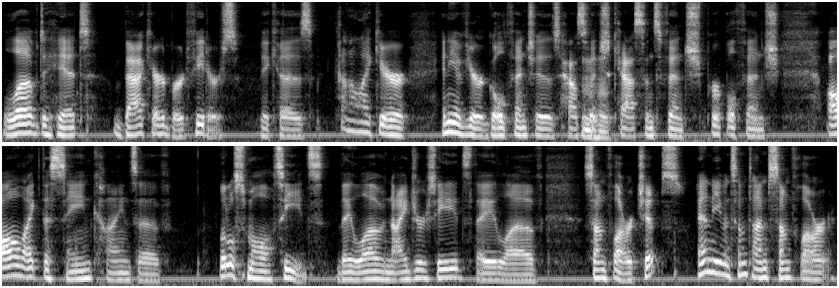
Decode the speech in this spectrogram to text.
love to hit backyard bird feeders because kind of like your any of your goldfinches, house finch, mm-hmm. Cassin's finch, purple finch, all like the same kinds of little small seeds. They love Niger seeds. They love sunflower chips, and even sometimes sunflower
